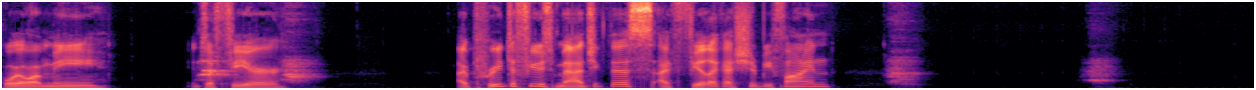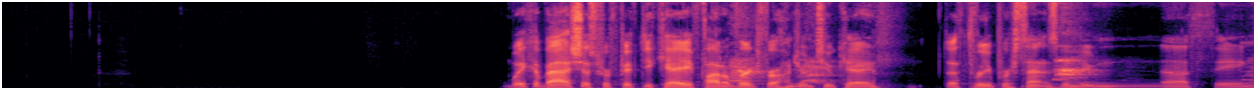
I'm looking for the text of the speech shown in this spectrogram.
Coil on me. Interfere. I pre-diffuse magic this. I feel like I should be fine. Wake of Ashes for 50k. Final Verdict for 102k. The 3% is going to do nothing.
